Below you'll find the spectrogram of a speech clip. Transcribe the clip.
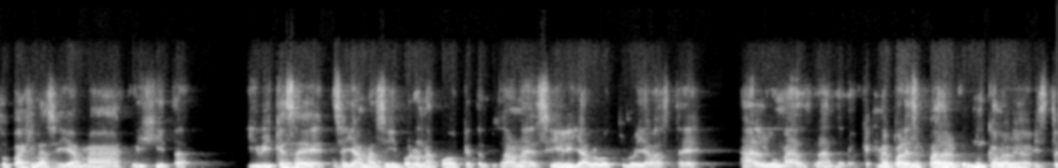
tu página se llama Cuijita y vi que se, se llama así por un apodo que te empezaron a decir y ya luego tú lo llevaste a algo más grande, que me parece padre, pues nunca lo había visto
